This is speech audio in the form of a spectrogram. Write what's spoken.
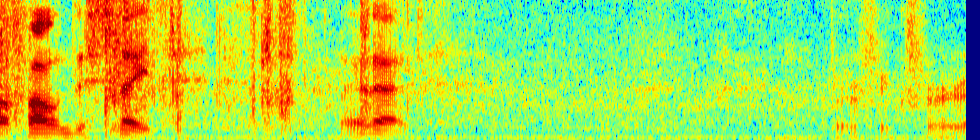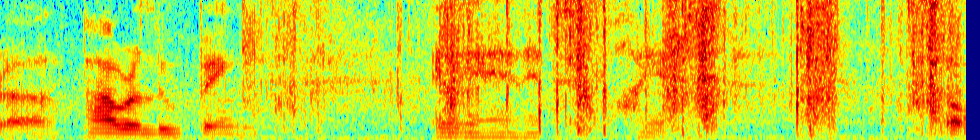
I found this site. Look at that. Perfect for uh, power looping. And it's quiet. So,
